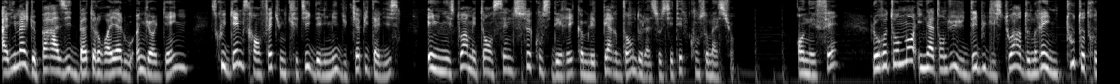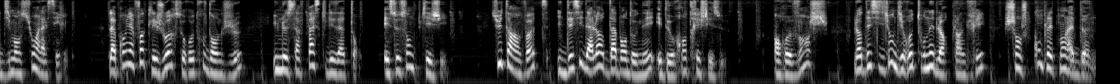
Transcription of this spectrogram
À l'image de Parasite, Battle Royale ou Hunger Game, Squid Game sera en fait une critique des limites du capitalisme et une histoire mettant en scène ceux considérés comme les perdants de la société de consommation. En effet, le retournement inattendu du début de l'histoire donnerait une toute autre dimension à la série. La première fois que les joueurs se retrouvent dans le jeu, ils ne savent pas ce qui les attend et se sentent piégés. Suite à un vote, ils décident alors d'abandonner et de rentrer chez eux. En revanche, leur décision d'y retourner de leur plein gré change complètement la donne.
